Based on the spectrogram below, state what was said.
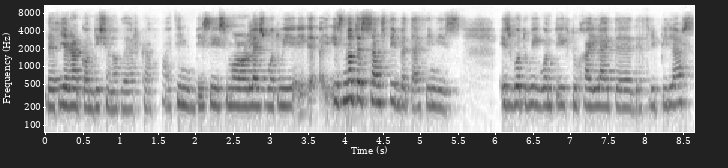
the general condition of the aircraft. I think this is more or less what we. It's not exhaustive, but I think is is what we wanted to highlight uh, the three pillars.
